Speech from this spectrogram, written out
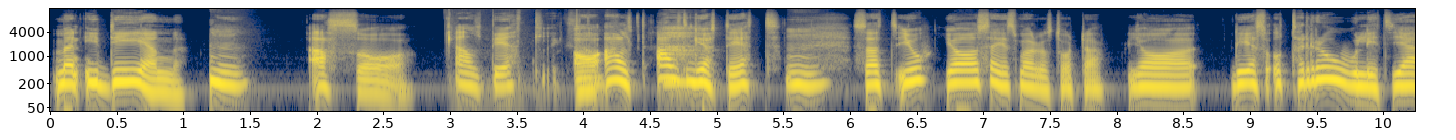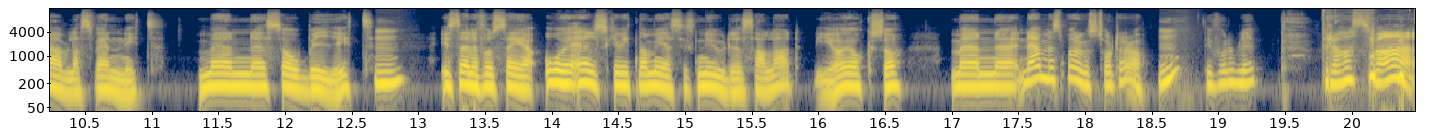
Men idén, Mm. alltså... Allt i ett liksom. Ja, allt, allt gött i ett. Mm. Så att jo, jag säger smörgåstårta. Jag, det är så otroligt jävla svennigt. Men eh, so be it. Mm. Istället för att säga åh jag älskar vietnamesisk nudelsallad. Det gör jag också. Men, eh, nej, men smörgåstårta då. Mm. Det får det bli. Bra svar.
